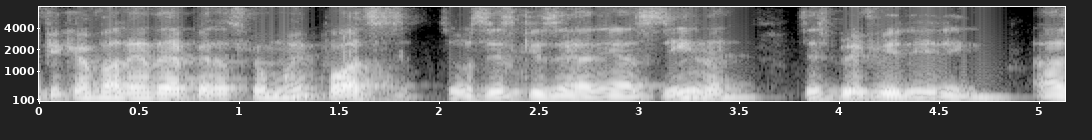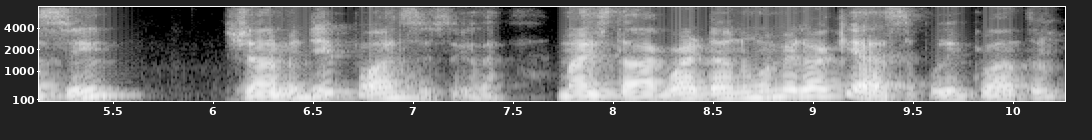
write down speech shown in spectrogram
fica valendo apenas como uma hipótese. Se vocês quiserem assim, né? Vocês preferirem assim, chame de hipótese. Mas está aguardando uma melhor que essa. Por enquanto,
